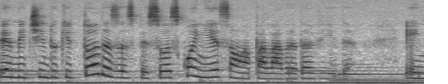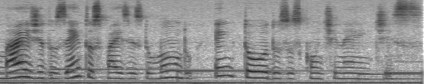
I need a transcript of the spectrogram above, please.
permitindo que todas as pessoas conheçam a palavra da vida, em mais de 200 países do mundo, em todos os continentes.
